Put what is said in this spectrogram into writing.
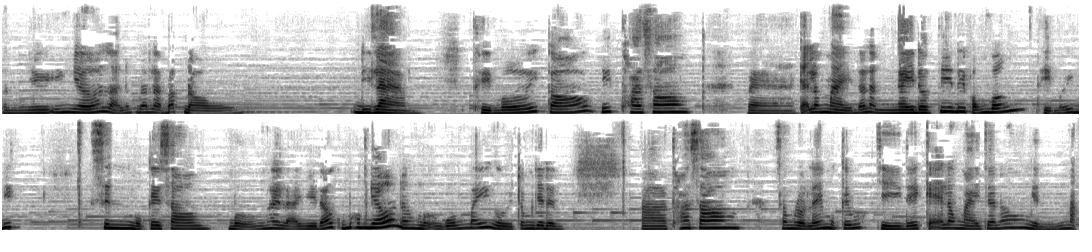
hình như yến nhớ là lúc đó là bắt đầu đi làm thì mới có biết thoa son. Và cải lông mày đó là ngày đầu tiên đi phỏng vấn thì mới biết xin một cây son mượn hay là gì đó cũng không nhớ nữa mượn của mấy người trong gia đình. À, thoa son xong rồi lấy một cái bút chì để kẻ lông mày cho nó nhìn mặt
